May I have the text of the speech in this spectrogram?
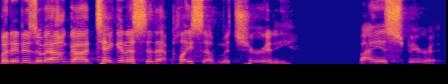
But it is about God taking us to that place of maturity by His Spirit.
